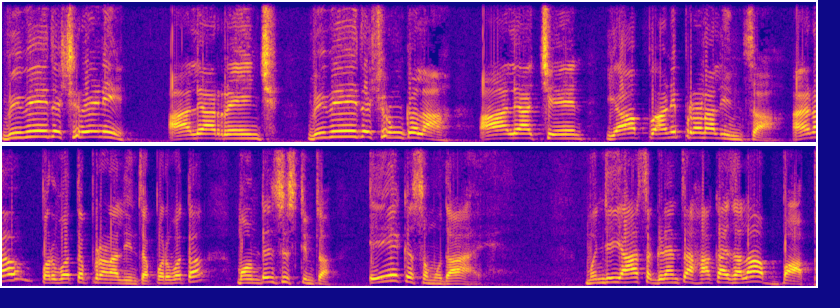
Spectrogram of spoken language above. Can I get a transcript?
विविध श्रेणी आल्या रेंज विविध शृंखला. आल्या चेन या आणि प्रणालींचा आहे ना? पर्वत प्रणालींचा पर्वत माउंटेन सिस्टीमचा एक समुदाय. म्हणजे या सगळ्यांचा हा काय झाला? बाप.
